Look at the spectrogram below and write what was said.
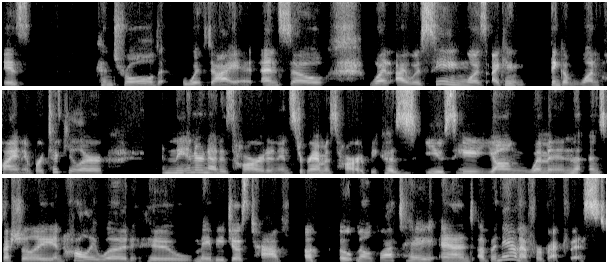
is controlled with diet. And so, what I was seeing was I can think of one client in particular and the internet is hard and Instagram is hard because you see young women, especially in Hollywood, who maybe just have a oat milk latte and a banana for breakfast.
